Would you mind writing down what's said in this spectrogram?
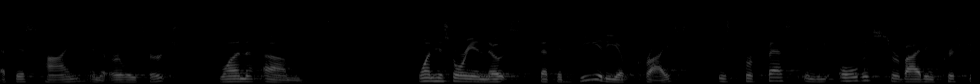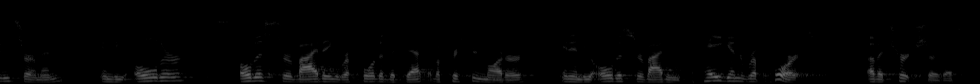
at this time in the early church. One, um, one historian notes that the deity of Christ is professed in the oldest surviving Christian sermon, in the older, oldest surviving report of the death of a Christian martyr, and in the oldest surviving pagan report of a church service,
